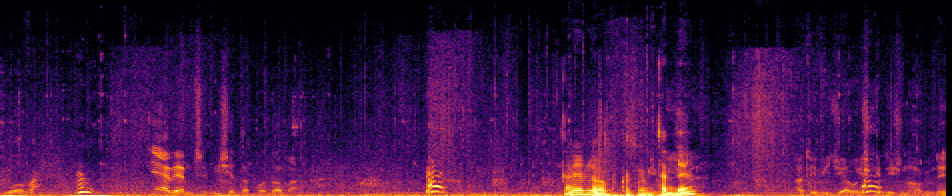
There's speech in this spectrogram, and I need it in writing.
w głowach? Nie wiem, czy mi się to podoba. Dalej w lewo pokazują. Tędy? A ty widziałeś kiedyś Norny?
